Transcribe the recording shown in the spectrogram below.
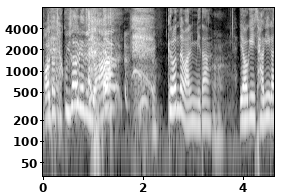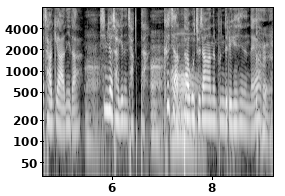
아나 자꾸 이상하게 들려 아 그런데 말입니다. 어, 여기 자기가 자기가 아니다. 어, 심지어 자기는 작다. 어. 크지 어. 않다고 주장하는 분들이 계시는데요. 네.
